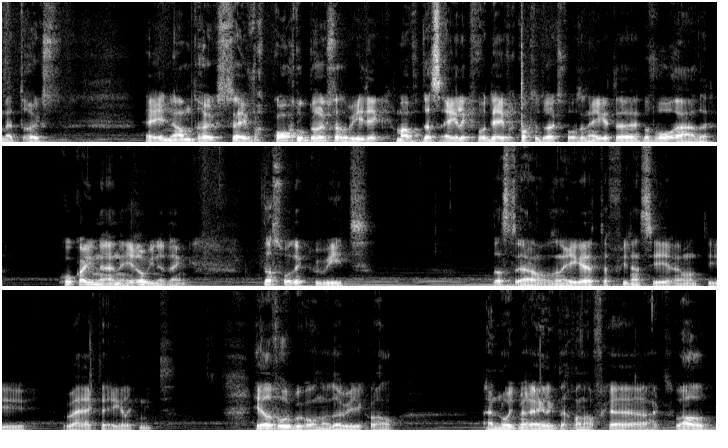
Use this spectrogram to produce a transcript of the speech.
met drugs hij nam drugs, hij verkocht ook drugs, dat weet ik. Maar dat is eigenlijk voor hij verkochte drugs voor zijn eigen te bevoorraden. Cocaïne en heroïne, denk ik. Dat is wat ik weet. Dat is ja, zijn eigen te financieren, want die werkte eigenlijk niet. Heel vroeg begonnen, dat weet ik wel. En nooit meer eigenlijk daarvan afgeraakt. Wel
